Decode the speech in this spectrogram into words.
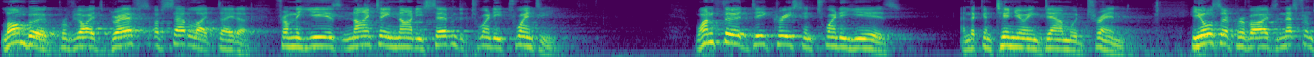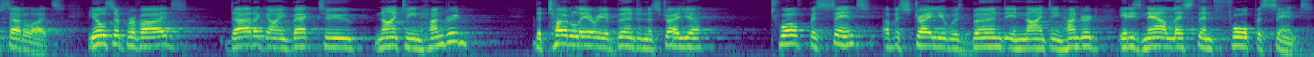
Lomborg provides graphs of satellite data from the years 1997 to 2020. One-third decrease in 20 years and the continuing downward trend. He also provides, and that's from satellites, he also provides data going back to 1900. The total area burned in Australia, 12 per cent of Australia was burned in 1900. It is now less than 4 per cent.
